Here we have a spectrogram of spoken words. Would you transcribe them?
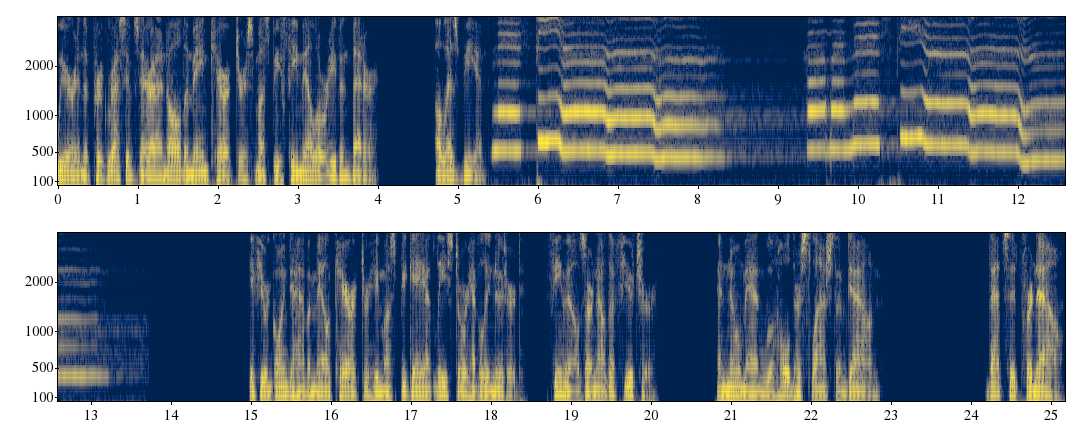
We are in the progressives era and all the main characters must be female or even better. A lesbian. If you're going to have a male character he must be gay at least or heavily neutered. Females are now the future. And no man will hold her slash them down. That's it for now.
